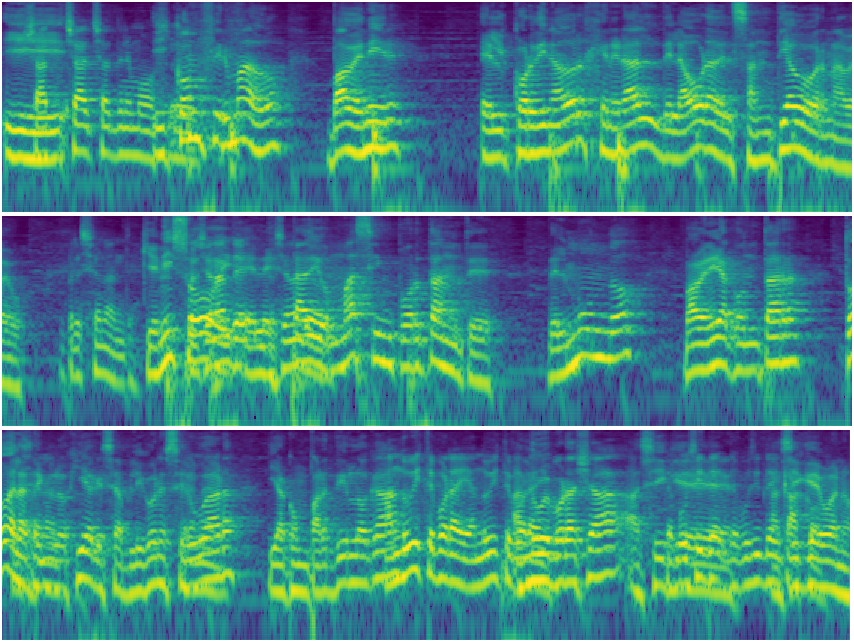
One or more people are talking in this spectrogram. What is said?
Y, ya, ya, ya tenemos. y eh, confirmado va a venir el coordinador general de la obra del Santiago Bernabéu. Impresionante. Quien hizo hoy el impresionante. estadio más importante del mundo va a venir a contar toda la tecnología que se aplicó en ese lugar y a compartirlo acá. Anduviste por ahí, anduviste por Anduve ahí. por allá, así Te que. pusiste- te pusiste el así casco. que bueno,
